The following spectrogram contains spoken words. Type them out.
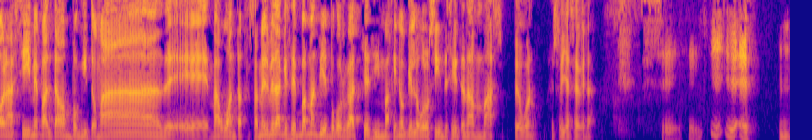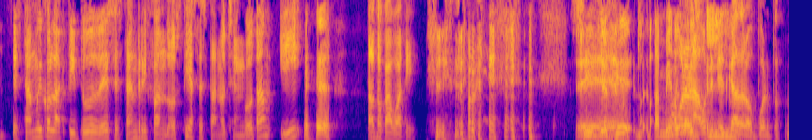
aún así me faltaba un poquito más de más guantazos. También es verdad que este Batman tiene pocos gadgets y imagino que luego los siguientes sí que tendrán más. Pero bueno, eso ya se verá. Sí. Es- Mm. está muy con la actitud de se están rifando hostias esta noche en Gotham y te ha tocado a ti. Porque- Sí, yo es que Eh, va- también va a volar el- tienes que ir al aeropuerto.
